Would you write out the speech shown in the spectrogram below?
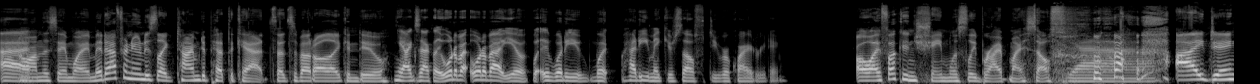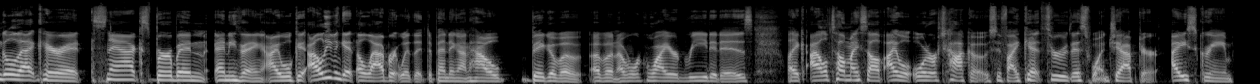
oh, Uh, I'm the same way. Mid afternoon is like time to pet the cats. That's about all I can do. yeah, exactly. What about what about you? What, what do you what? How do you make yourself do required reading? Oh, I fucking shamelessly bribe myself. Yeah, I dangle that carrot, snacks, bourbon, anything. I will get. I'll even get elaborate with it, depending on how big of a of an, a required read it is. Like I'll tell myself I will order tacos if I get through this one chapter. Ice cream,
